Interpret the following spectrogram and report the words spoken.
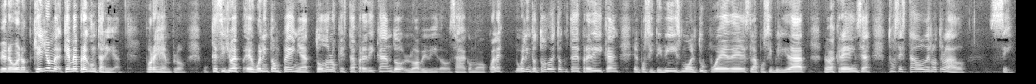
bueno, bueno, ¿qué, yo me, qué me preguntaría? Por ejemplo, que si yo, eh, Wellington Peña, todo lo que está predicando lo ha vivido. O sea, como, ¿cuál es, Wellington, todo esto que ustedes predican, el positivismo, el tú puedes, la posibilidad, nuevas creencias, ¿tú has estado del otro lado? Sí.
